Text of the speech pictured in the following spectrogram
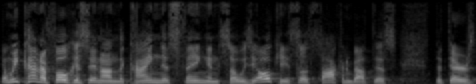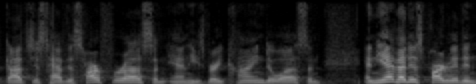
and we kind of focus in on the kindness thing. And so we say, okay, so it's talking about this, that there's, God's just have this heart for us and, and he's very kind to us. And, and yeah, that is part of it. And,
